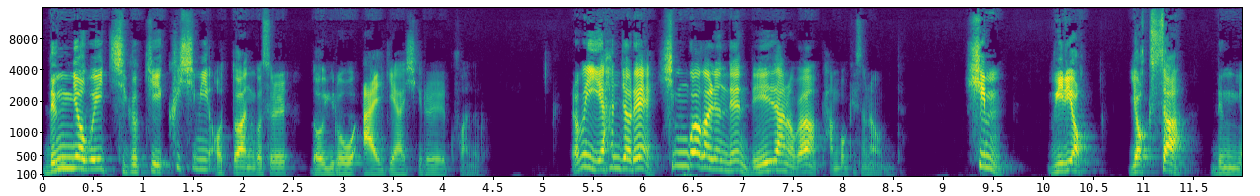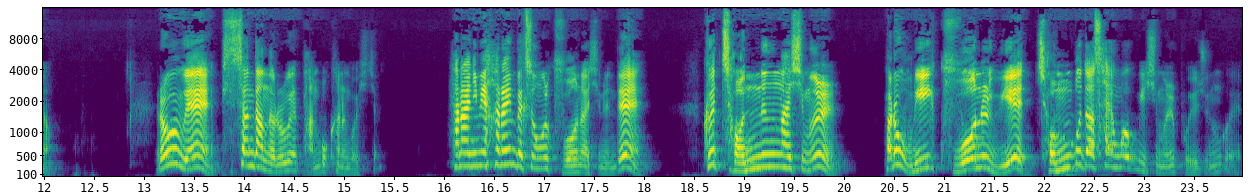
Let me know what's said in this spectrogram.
능력의 지극히 크심이 어떠한 것을 너희로 알게 하시기를 구하노라. 여러분 이 한 절에 힘과 관련된 네 단어가 반복해서 나옵니다. 힘, 위력, 역사, 능력. 여러분 왜 비슷한 단어를 왜 반복하는 것이죠? 하나님이 하나님 백성을 구원하시는데 그 전능하심을 바로 우리 구원을 위해 전부 다 사용하고 계심을 보여주는 거예요.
